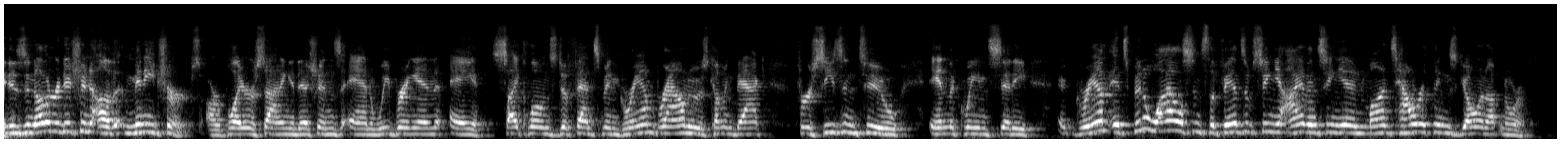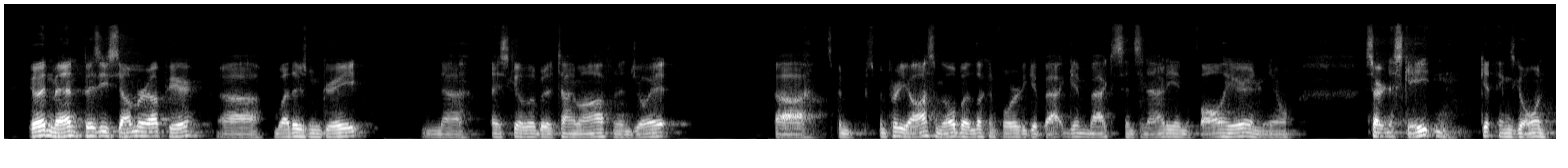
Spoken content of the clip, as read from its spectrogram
It is another edition of Mini Chirps, our player signing editions, and we bring in a Cyclones defenseman, Graeme Brown, who is coming back for season two in the Queen City. Graeme, it's been a while since the fans have seen you. I haven't seen you in months. How are things going up north? Good, man. Busy summer up here. Uh, weather's been great. And, uh, nice to get a little bit of time off and enjoy it. Uh, it's been it's been pretty awesome though. But looking forward to get back getting back to Cincinnati in the fall here, and you know starting to skate and get things going.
